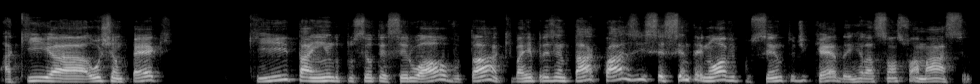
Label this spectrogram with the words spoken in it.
Aqui a Ocean Pack, que está indo para o seu terceiro alvo, tá? Que vai representar quase 69% de queda em relação à sua máxima.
